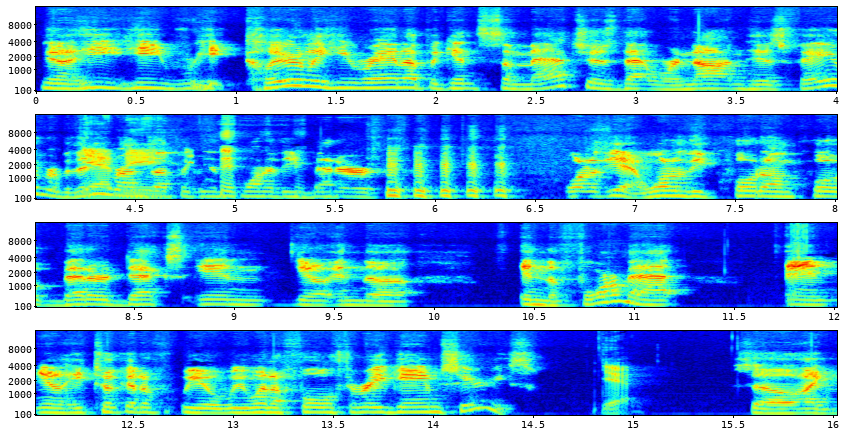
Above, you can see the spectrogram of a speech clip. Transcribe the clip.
you know he, he he clearly he ran up against some matches that were not in his favor, but then Yeah, he runs me. up against one of the better one of yeah one of the quote unquote better decks in you know in the in the format, and you know he took it a, we we win a full three game series. yeah, So like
